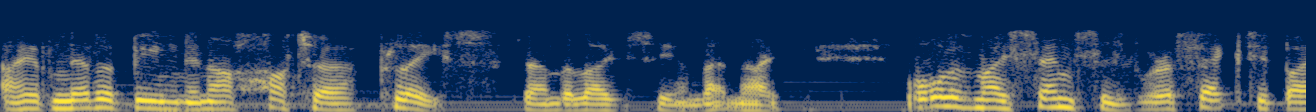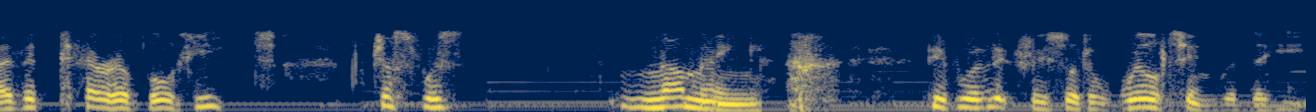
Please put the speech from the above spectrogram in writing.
I have never been in a hotter place than the Lyceum that night. All of my senses were affected by the terrible heat. Just was numbing. People were literally sort of wilting with the heat.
